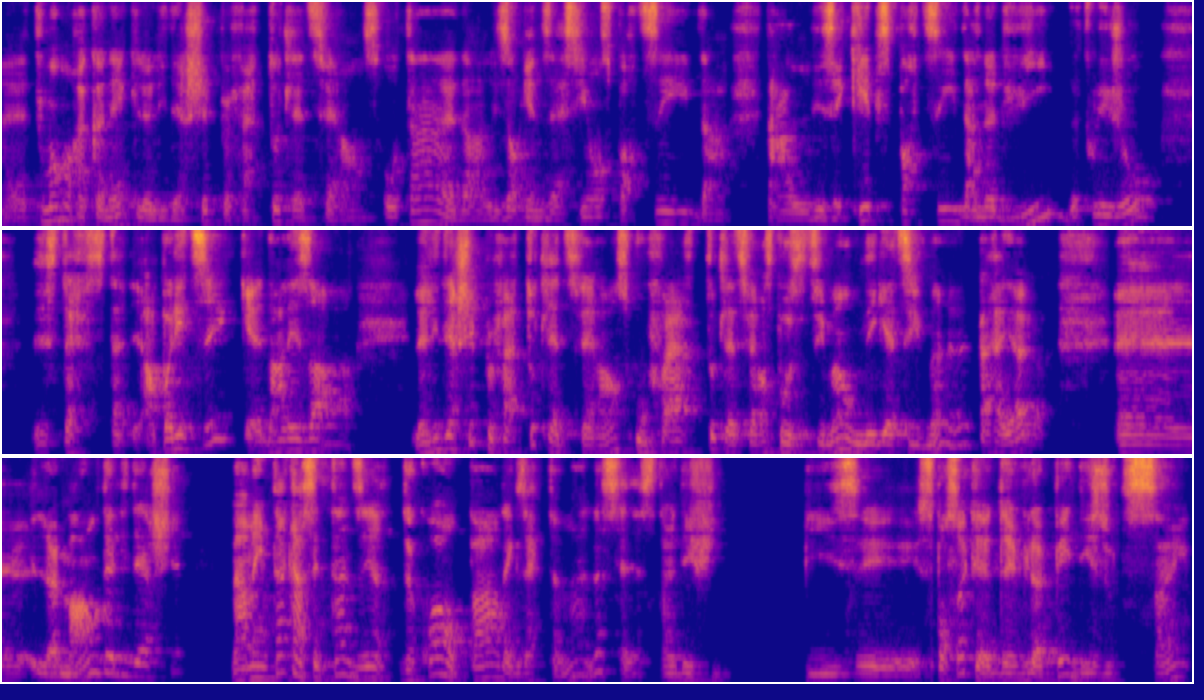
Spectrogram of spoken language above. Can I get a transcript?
Euh, tout le monde reconnaît que le leadership peut faire toute la différence, autant euh, dans les organisations sportives, dans, dans les équipes sportives, dans notre vie de tous les jours, en politique, dans les arts. Le leadership peut faire toute la différence ou faire toute la différence positivement ou négativement, hein, par ailleurs. Euh, le manque de leadership. Mais en même temps, quand c'est le temps de dire de quoi on parle exactement, là, c'est un défi. Puis c'est pour ça que développer des outils simples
